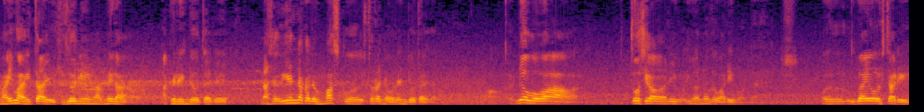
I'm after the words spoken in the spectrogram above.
まあ今痛い、非常に今目が開けれん状態で、なぜ家の中でもマスクを人らにおれん状態だ。女房は、調子が悪い、今喉悪いもんで、うがいをしたり、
